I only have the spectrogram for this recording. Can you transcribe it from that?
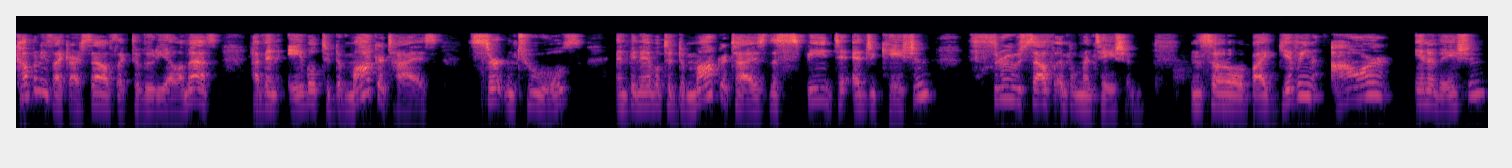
companies like ourselves, like Tovuti LMS, have been able to democratize certain tools and been able to democratize the speed to education through self-implementation. And so by giving our innovation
